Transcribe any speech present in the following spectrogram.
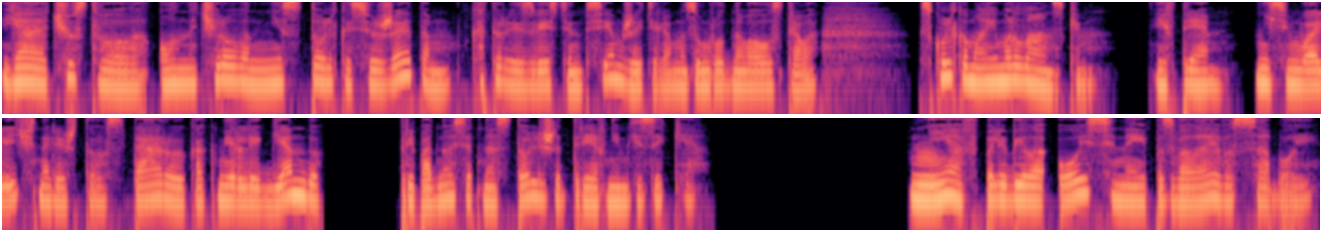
я чувствовала, он очарован не столько сюжетом, который известен всем жителям Изумрудного острова, сколько моим ирландским. И впрямь, не символично ли, что старую, как мир легенду, преподносят на столь же древнем языке? Нев полюбила Ойсина и позвала его с собой.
